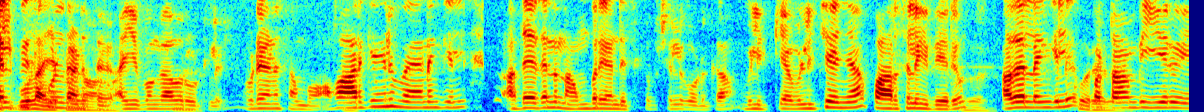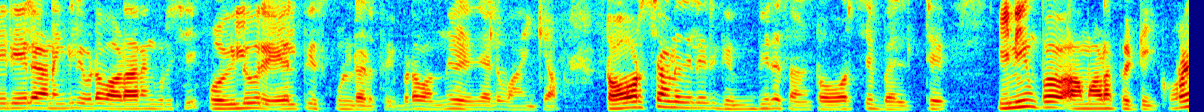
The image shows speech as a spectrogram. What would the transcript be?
എൽ പി സ്കൂളിന്റെ അടുത്ത് അയ്യപ്പങ്കാവ് റൂട്ടിൽ ഇവിടെയാണ് സംഭവം. അപ്പൊ ആർക്കെങ്കിലും വേണമെങ്കിൽ അദ്ദേഹത്തിന്റെ നമ്പർ ഞാൻ ഡിസ്ക്രിപ്ഷനിൽ കൊടുക്കാം. വിളിക്കുക വിളിച്ചു കഴിഞ്ഞാൽ പാർസൽ ചെയ്ത് തരും. അതല്ലെങ്കിൽ പട്ടാമ്പി ഈ ഒരു ഏരിയയിലാണെങ്കിൽ ഇവിടെ Vadanamkurissi Poyilur A L P സ്കൂളിന്റെ അടുത്ത് ഇവിടെ വന്നു കഴിഞ്ഞാൽ വാങ്ങിക്കാം. ടോർച്ചാണ് ഇതിലൊരു ഗംഭീര സാധനം. ടോർച്ച് ബെൽറ്റ് ഇനിയും ഇപ്പോൾ ആമാടപ്പെട്ടി. കുറെ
